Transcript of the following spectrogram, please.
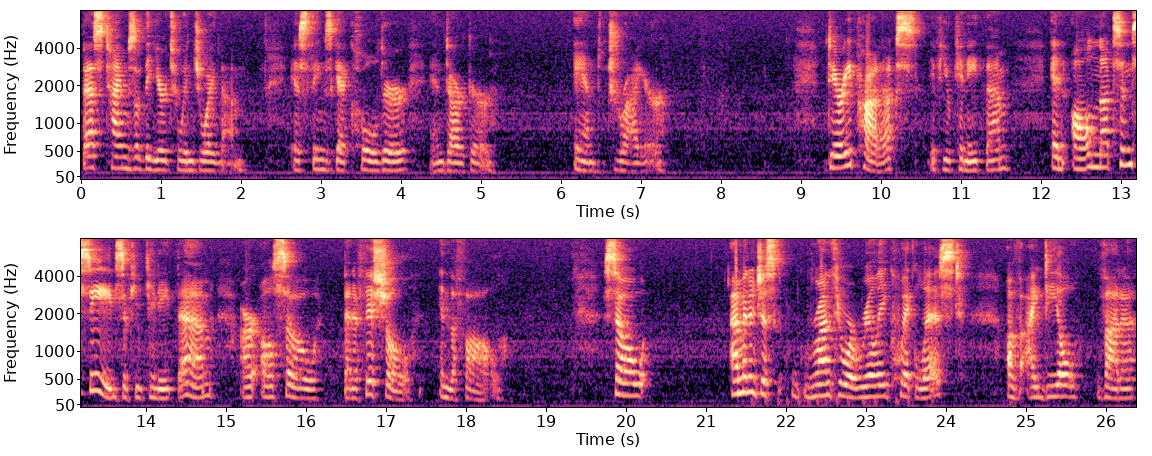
best times of the year to enjoy them as things get colder and darker and drier. Dairy products, if you can eat them, and all nuts and seeds, if you can eat them, are also beneficial in the fall. So I'm going to just run through a really quick list of ideal Vata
